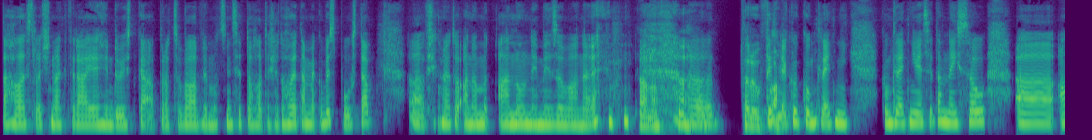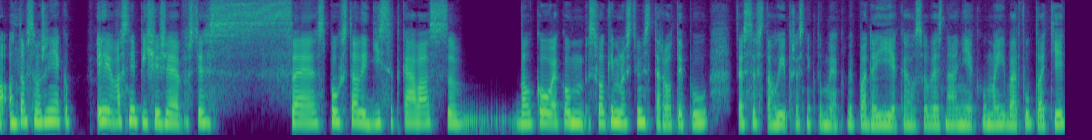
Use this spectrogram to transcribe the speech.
tahle slečna, která je hinduistka a pracovala v nemocnici tohle, takže toho je tam jakoby spousta, uh, všechno je to anonymizované. Ano, to doufám. Takže jako konkrétní, konkrétní věci tam nejsou. A on tam samozřejmě jako i vlastně píše, že prostě se spousta lidí setkává s velkou, jako s velkým množstvím stereotypů, které se vztahují přesně k tomu, jak vypadají, jakého jsou vyznání, jakou mají barvu pleti,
